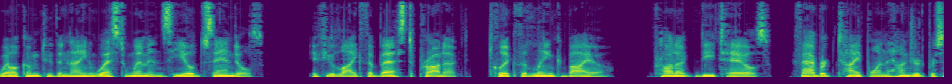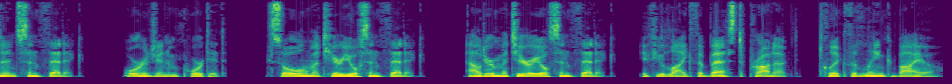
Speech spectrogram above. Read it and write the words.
Welcome to the Nine West Women's Heeled Sandals. If you like the best product, click the link bio. Product details, fabric type 100% synthetic. Origin imported. Sole material synthetic. Outer material synthetic. If you like the best product, click the link bio.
